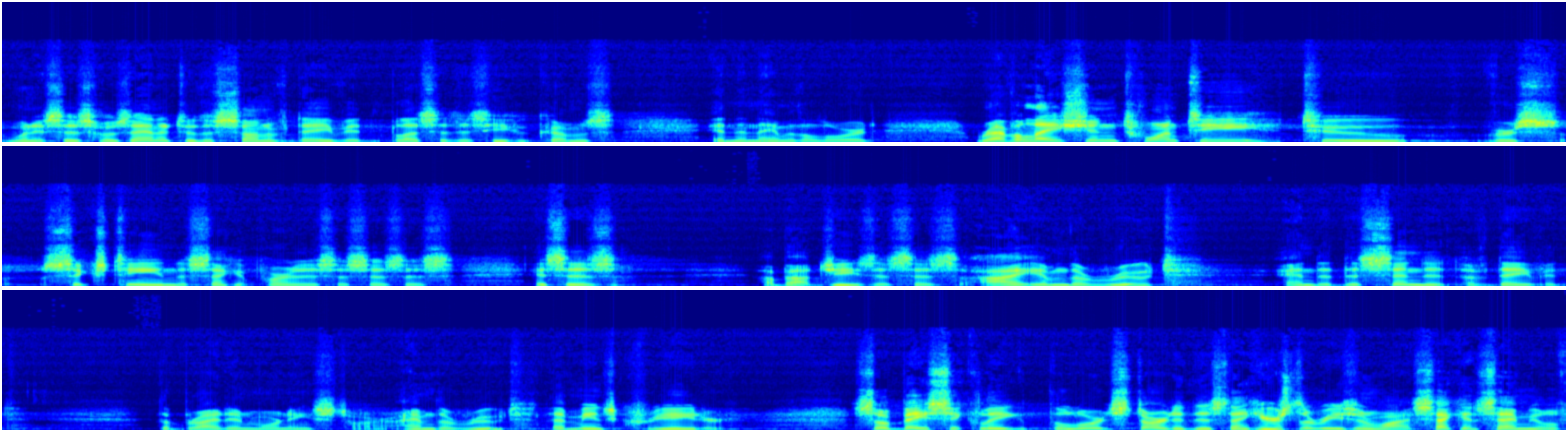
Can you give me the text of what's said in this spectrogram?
when it says, Hosanna to the Son of David, blessed is he who comes in the name of the Lord. Revelation 22, verse 16, the second part of this, it says this. It says, about Jesus says, I am the root and the descendant of David, the bright and morning star. I am the root, that means creator. So basically, the Lord started this thing. Here's the reason why. 2 Samuel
